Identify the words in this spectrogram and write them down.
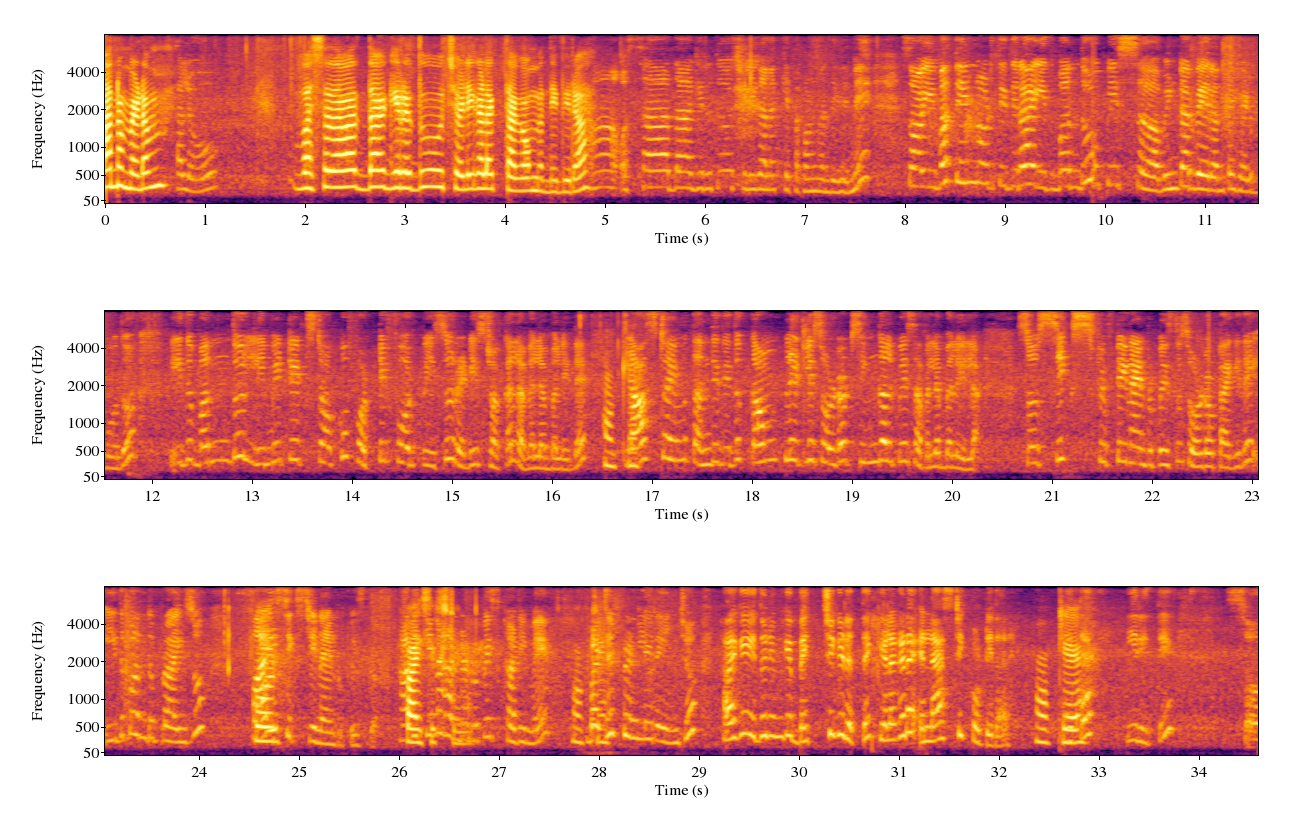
ಭಾನು madam. Hello. ಹೊಸದಾಗಿರೋದು ಚಳಿಗಾಲಕ್ಕೆ ತಗೊಂಬಂದಿದ್ದೀರಾ ಹೊಸದಾಗಿರೋದು ಚಳಿಗಾಲಕ್ಕೆ ತಗೊಂಡ್ ಬಂದಿದ್ದೀನಿ. So ಇವತ್ತೇನ್ ನೋಡ್ತಿದ್ದೀರಾ? ಇದು ಬಂದು ಪೀಸ್ ವಿಂಟರ್ ವೇರ್ ಅಂತ ಹೇಳ್ಬೋದು. ಇದು ಬಂದು limited stock forty four piece ready stock ಅಲ್ಲಿ ಅವೈಲೇಬಲ್ ಇದೆ. ಲಾಸ್ಟ್ ಟೈಮ್ ತಂದಿದ್ದು completely sold out single piece available ಇಲ್ಲ. So six fifty nine rupees sold out ಆಗಿದೆ. ಇದು ಬಂದು price five sixty nine rupees 569. Hundred rupees ಕಡಿಮೆ ಬಜೆಟ್ ಫ್ರೆಂಡ್ಲಿ ರೇಂಜು ಹಾಗೆ ಇದು ನಿಮಗೆ ಬೆಚ್ಚಗಿಡುತ್ತೆ ಕೆಳಗಡೆ ಎಲಾಸ್ಟಿಕ್ ಕೊಟ್ಟಿದ್ದಾರೆ. ಓಕೆ ಈ ರೀತಿ. ಸೊ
